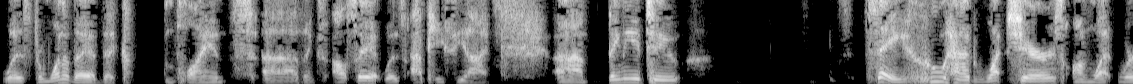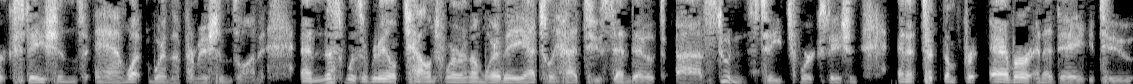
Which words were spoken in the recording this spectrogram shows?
was from one of the, the compliance, uh, things. I'll say it was PCI. Uh, they needed to say who had what shares on what workstations and what were the permissions on it. And this was a real challenge for them where they actually had to send out uh, students to each workstation and it took them forever and a day to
